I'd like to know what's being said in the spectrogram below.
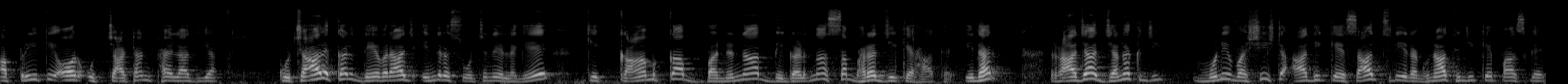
अप्रीति और उच्चाटन फैला दिया। कुचाल कर देवराज इंद्र सोचने लगे कि काम का बनना, बिगड़ना सब भरत जी के हाथ है। इधर राजा जनक जी मुनि वशिष्ठ आदि के साथ श्री रघुनाथ जी के पास गए।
